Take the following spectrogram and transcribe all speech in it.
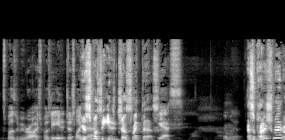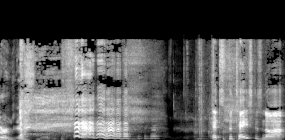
It's supposed to be raw. You're supposed to eat it just like You're that. supposed to eat it just like this, Yes. Oh my god. as a punishment, or It's the taste is not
